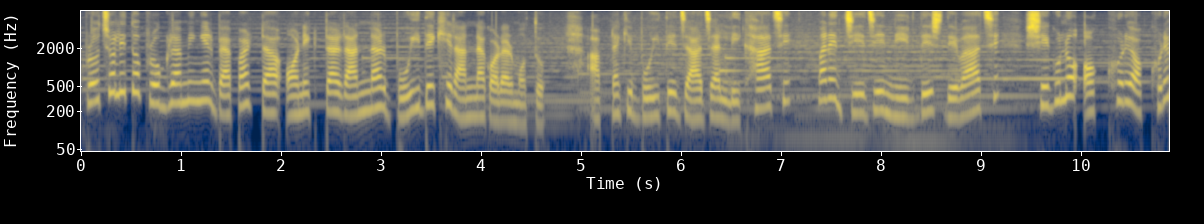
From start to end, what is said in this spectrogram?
প্রচলিত প্রোগ্রামিংয়ের ব্যাপারটা অনেকটা রান্নার বই দেখে রান্না করার মতো। আপনাকে বইতে যা যা লেখা আছে মানে যে যে নির্দেশ দেওয়া আছে, সেগুলো অক্ষরে অক্ষরে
